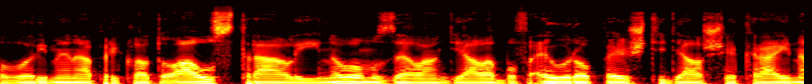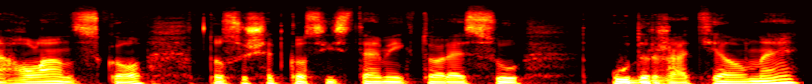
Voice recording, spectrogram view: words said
hovoríme napríklad o Austrálii, Novom Zélande alebo v Európe ešte ďalšia krajina Holandsko. To sú všetko systémy, ktoré sú udržateľné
